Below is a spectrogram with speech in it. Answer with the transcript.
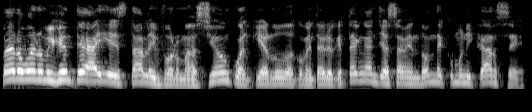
Pero bueno, mi gente, ahí está la información. Cualquier duda o comentario que tengan, ya saben dónde comunicarse.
